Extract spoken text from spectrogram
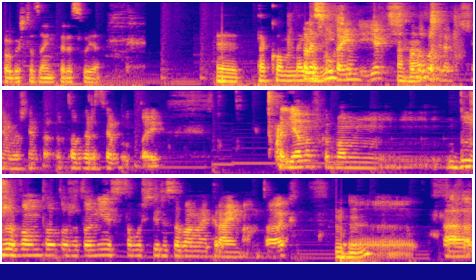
kogoś to zainteresuje. E, taką najważniejszą... Ale słuchaj, jak ci się Aha. podoba graficznie właśnie ta, ta wersja, bo tutaj ja na przykład mam duże wąto to, że to nie jest całości rysowane jak Rayman, tak? Mhm. E, a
